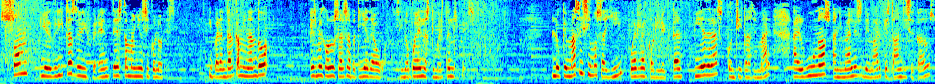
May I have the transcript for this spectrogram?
Son piedritas de diferentes tamaños y colores, y para andar caminando es mejor usar zapatillas de agua, si no puedes lastimarte los pies. Lo que más hicimos allí fue recolectar piedras, conchitas de mar, algunos animales de mar que estaban disecados,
